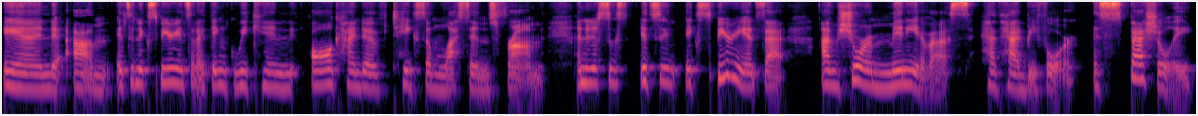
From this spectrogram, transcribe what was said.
And um, it's an experience that I think we can all kind of take some lessons from. And it's, it's an experience that I'm sure many of us have had before, especially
